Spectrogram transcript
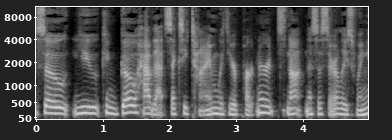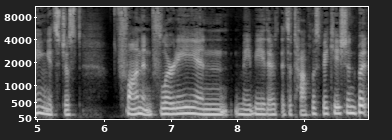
So you can go have that sexy time with your partner. It's not necessarily swinging. It's just fun and flirty and maybe there's it's a topless vacation, but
